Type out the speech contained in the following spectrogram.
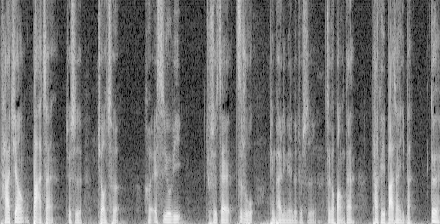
它将霸占就是轿车和 SUV，就是在自主品牌里面的就是这个榜单，它可以霸占一半。对，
